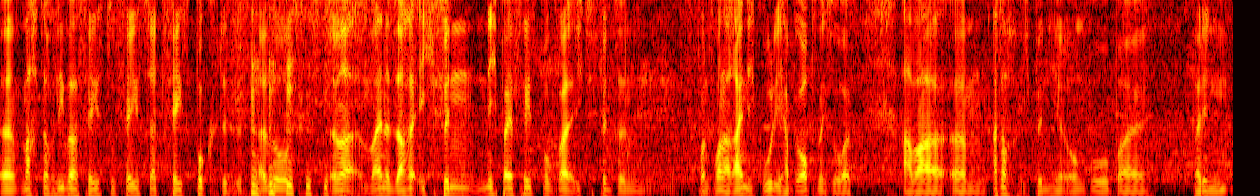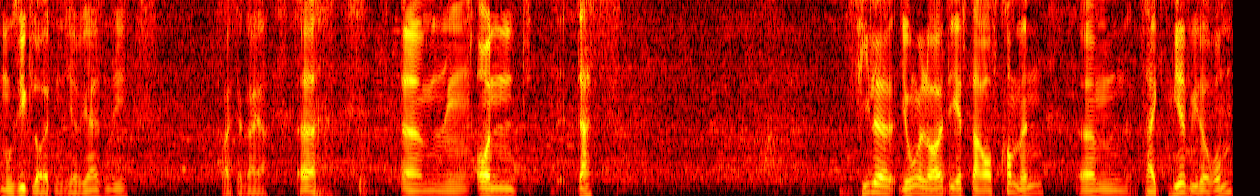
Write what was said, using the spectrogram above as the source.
äh, mach doch lieber Face-to-Face -face statt Facebook. Das ist also immer meine Sache. Ich bin nicht bei Facebook, weil ich finde es von vornherein nicht gut. Ich habe überhaupt nicht sowas. Aber, ähm, ach doch, ich bin hier irgendwo bei, bei den Musikleuten hier. Wie heißen die? Weiß der Geier. Äh, ähm, und das viele junge Leute jetzt darauf kommen, ähm, zeigt mir wiederum,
